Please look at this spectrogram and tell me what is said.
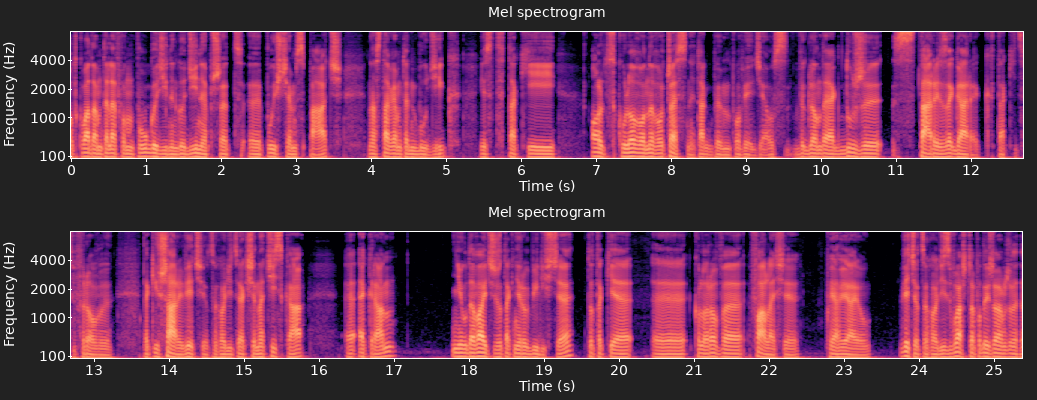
odkładam telefon pół godziny, godzinę przed e, pójściem spać, nastawiam ten budzik. Jest taki oldschoolowo nowoczesny, tak bym powiedział. Wygląda jak duży, stary zegarek, taki cyfrowy, taki szary, wiecie o co chodzi, co jak się naciska e, ekran, nie udawajcie, że tak nie robiliście, to takie e, kolorowe fale się pojawiają. Wiecie o co chodzi, zwłaszcza podejrzewam, że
